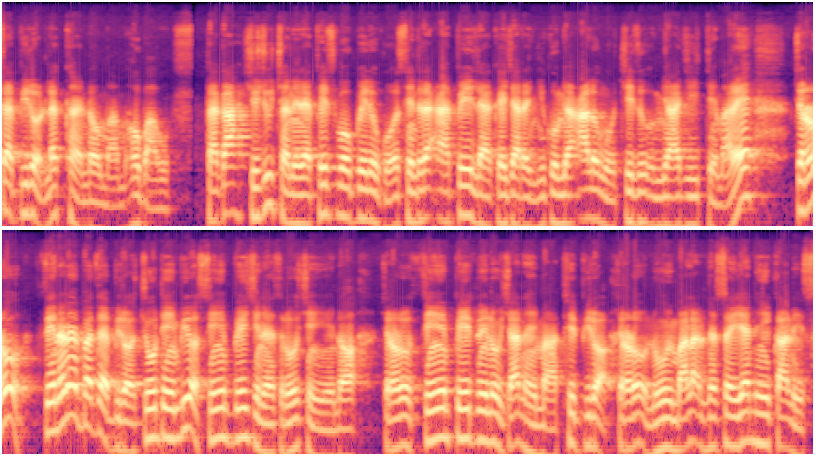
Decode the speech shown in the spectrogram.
ဆက်ပြီးတော့လက်ခံတော့မှာမဟုတ်ပါဘူးဒါက YouTube channel နဲ့ Facebook page တို့ကိုအစဉ်တရက်အပေးလာခဲ့ကြတဲ့ညီကိုများအားလုံးကိုကျေးဇူးအများကြီးတင်ပါတယ်ကျွန်တော်တို့သင်တန်းနဲ့ပတ်သက်ပြီးတော့ကြိုတင်ပြီးတော့စင်းပေးခြင်းလဲဆိုလို့ရှိရင်တော့ကျွန်တော်တို့သင်ပေးသွင်းလို့ရနိုင်မှာဖြစ်ပြီးတော့ကျွန်တော်တို့နိုဝင်ဘာလ20ရက်နေ့ကနေစ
